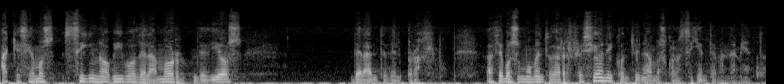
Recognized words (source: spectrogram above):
a que seamos signo vivo del amor de Dios delante del prójimo. Hacemos un momento de reflexión y continuamos con el siguiente mandamiento.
